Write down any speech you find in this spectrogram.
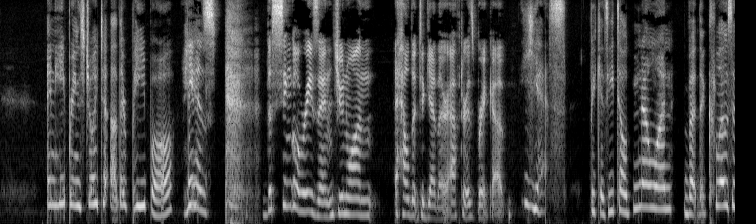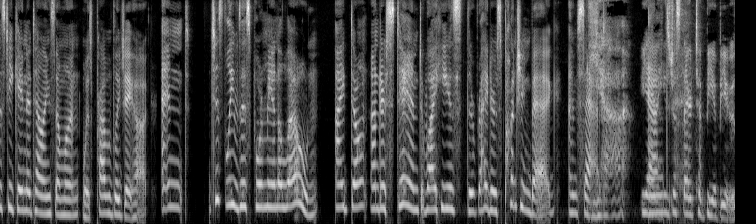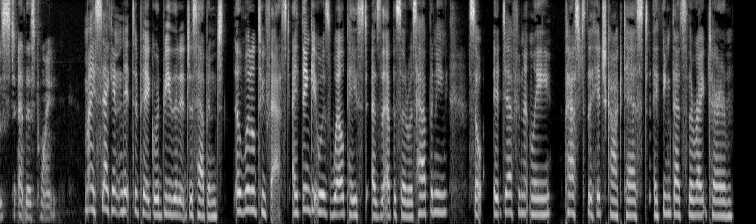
And he brings joy to other people. He is the single reason Junwon held it together after his breakup. Yes. Because he told no one, but the closest he came to telling someone was probably Jayhawk. And just leave this poor man alone. I don't understand why he is the writer's punching bag. I'm sad. Yeah. Yeah, And- he's just there to be abused at this point. My second nit to pick would be that it just happened a little too fast. I think it was well paced as the episode was happening, so it definitely passed the Hitchcock test. I think that's the right term.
